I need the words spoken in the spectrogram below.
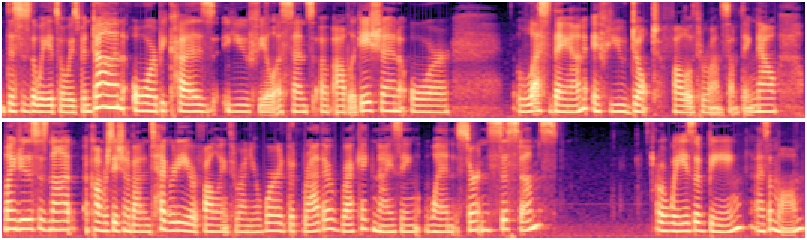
this is the way it's always been done, or because you feel a sense of obligation or less than if you don't follow through on something. Now, mind you, this is not a conversation about integrity or following through on your word, but rather recognizing when certain systems or ways of being as a mom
